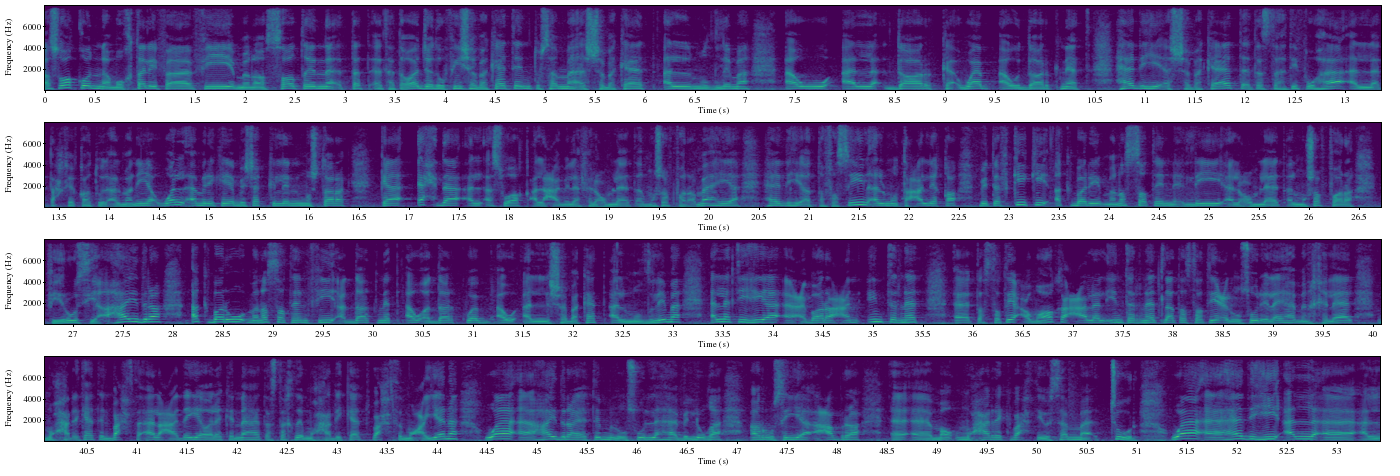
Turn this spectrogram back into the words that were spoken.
أسواق مختلفة في منصات تتواجد في شبكات تسمى الشبكات المظلمة أو الدارك ويب أو الدارك نت. هذه الشبكات تستهدفها التحقيقات الألمانية والأمريكية بشكل مشترك كإحدى الأسواق العاملة في العملات المشفرة. ما هي هذه التفاصيل المتعلقة بتفكيك أكبر منصة للعملات المشفرة في روسيا؟ هايدرا أكبر منصة في الدارك الدارك نت أو الدارك ويب أو الشبكات المظلمة التي هي عبارة عن إنترنت تستطيع أو مواقع على الإنترنت لا تستطيع الوصول إليها من خلال محركات البحث العادية ولكنها تستخدم محركات بحث معينة وهايدرا يتم الوصول لها باللغة الروسية عبر محرك بحث يسمى تور. وهذه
